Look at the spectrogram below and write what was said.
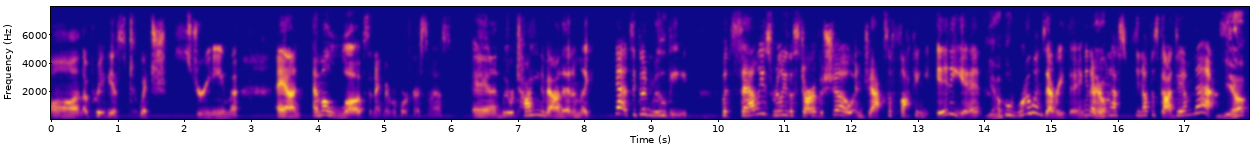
on a previous Twitch stream, and Emma loves The Nightmare Before Christmas. And we were talking about it, and I'm like, yeah, it's a good movie. But Sally's really the star of the show, and Jack's a fucking idiot Yep. who ruins everything, and Yep. everyone has to clean up his goddamn mess. Yep.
